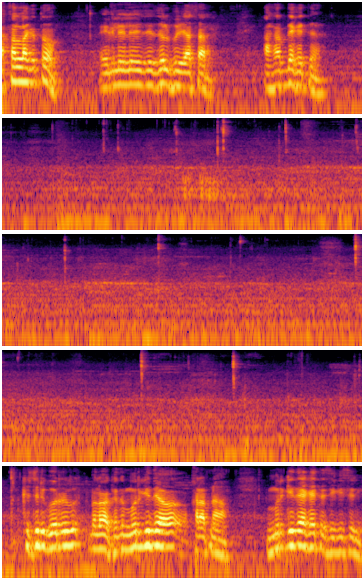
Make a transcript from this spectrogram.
আচার লাগে তো, এগুলো যে জলফুই আচার। আচার দেখাইতে খিচুড়ি গরুর বেলা খেতে, মুরগি দেওয়া খারাপ না। মুরগি দিয়ে খাইতেছি খিচুড়ি।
